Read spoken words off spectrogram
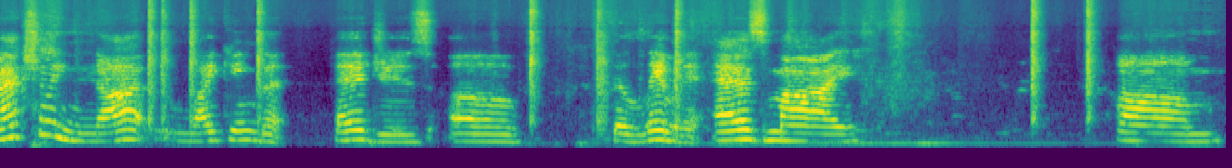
I'm actually not liking the edges of the laminate as my um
